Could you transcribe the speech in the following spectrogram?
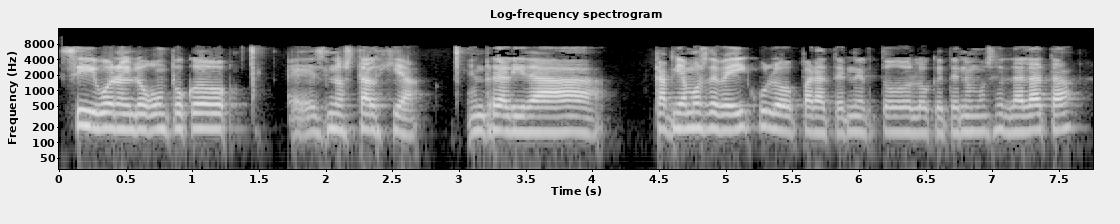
Sí, bueno, y luego un poco es nostalgia. En realidad cambiamos de vehículo para tener todo lo que tenemos en la lata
